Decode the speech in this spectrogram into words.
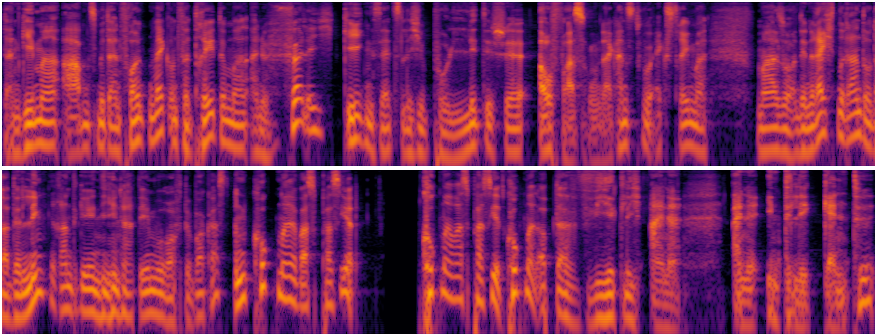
Dann geh mal abends mit deinen Freunden weg und vertrete mal eine völlig gegensätzliche politische Auffassung. Da kannst du extrem mal, mal so an den rechten Rand oder den linken Rand gehen, je nachdem, worauf du Bock hast. Und guck mal, was passiert. Guck mal, was passiert. Guck mal, ob da wirklich eine, eine intelligente,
